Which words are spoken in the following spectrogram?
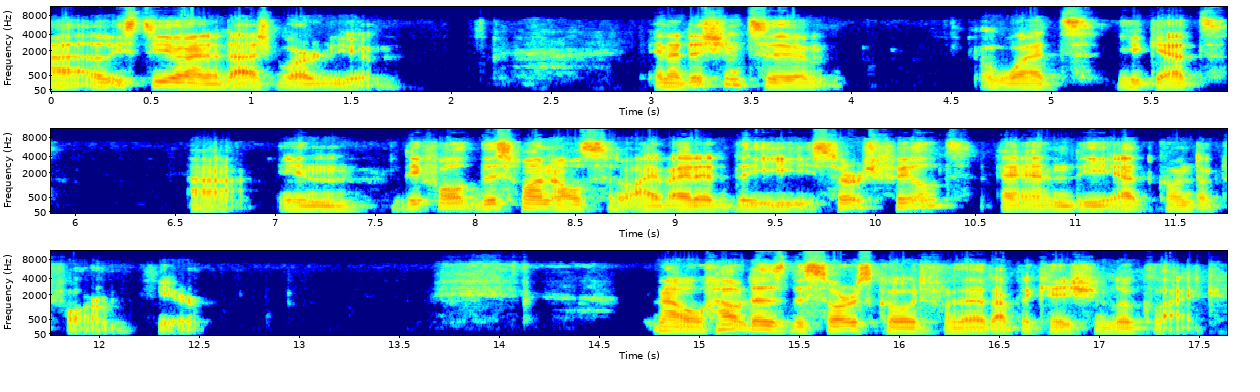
Uh, list view and a dashboard view. In addition to what you get uh, in default, this one also I've added the search field and the add contact form here. Now, how does the source code for that application look like?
